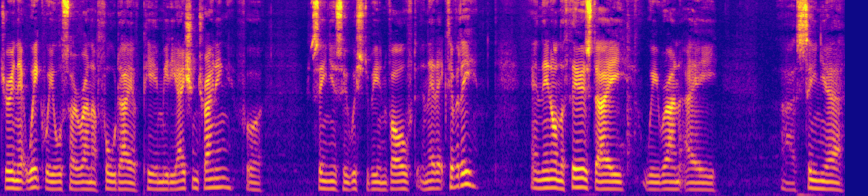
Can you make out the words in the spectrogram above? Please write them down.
During that week, we also run a full day of peer mediation training for seniors who wish to be involved in that activity. And then on the Thursday, we run a, uh, senior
